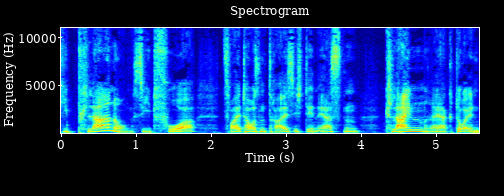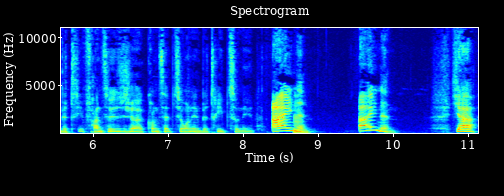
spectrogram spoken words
die Planung sieht vor, 2030 den ersten kleinen Reaktor in Betrieb, französischer Konzeption in Betrieb zu nehmen. Einen, hm. einen. Ja,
